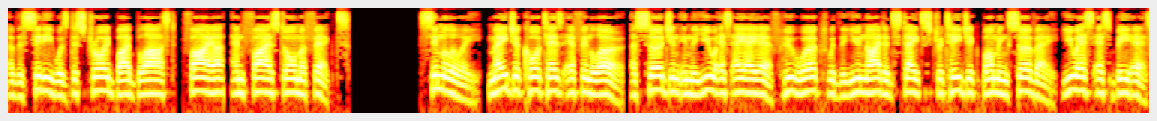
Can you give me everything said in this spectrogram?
of the city was destroyed by blast, fire, and firestorm effects. Similarly, Major Cortez. Lowe, a surgeon in the USAAF who worked with the United States Strategic Bombing Survey USSBS,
